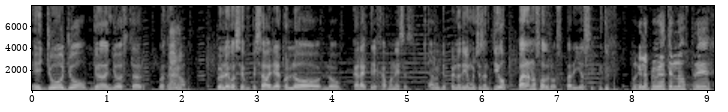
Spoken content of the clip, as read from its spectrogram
eh, Jojo, Jonathan Joestar, cosas Claro. así. Pero luego se empieza a variar con los los caracteres japoneses. Claro. Y después no tiene mucho sentido para nosotros, para ellos sí. Porque las primeras tres, los tres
